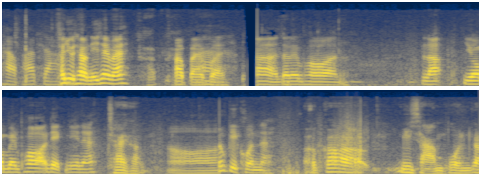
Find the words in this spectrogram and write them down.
ค่ะพระอาจารย์เขาอยู่แถวนี้ใช่ไหมครับ เอาไปไป อ่า เจริญพรละโยมเป็นพ่อเด็กนี่นะ ใช่ครับอ๋อ ลูกกี่คนนะเอ่อก็มีสามคนก็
